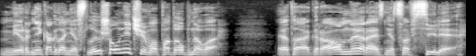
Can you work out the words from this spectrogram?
мир никогда не слышал ничего подобного. Это огромная разница в силе.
